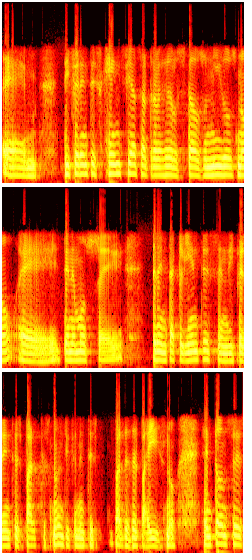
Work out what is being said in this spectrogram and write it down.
eh, diferentes agencias a través de los Estados Unidos, ¿no? Eh, tenemos eh, 30 clientes en diferentes partes, ¿no? En diferentes partes del país, ¿no? Entonces,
